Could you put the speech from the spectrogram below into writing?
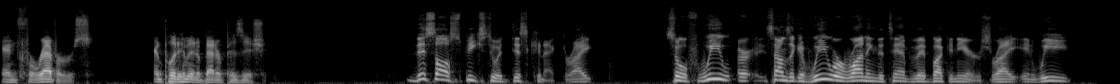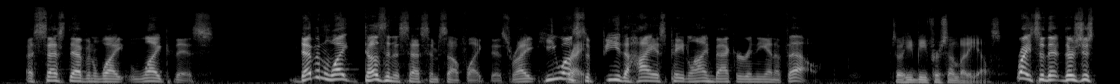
and forevers, and put him in a better position. this all speaks to a disconnect, right? So if we, or it sounds like if we were running the Tampa Bay Buccaneers, right, and we assess Devin White like this, Devin White doesn't assess himself like this, right? He wants Right. to be the highest paid linebacker in the NFL, So he'd be for somebody else. right? So that there's just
